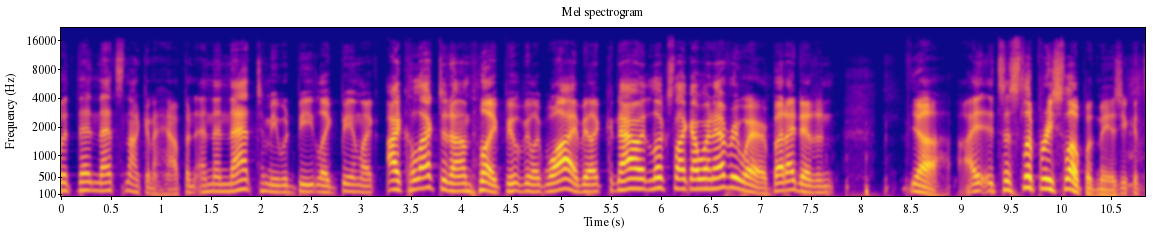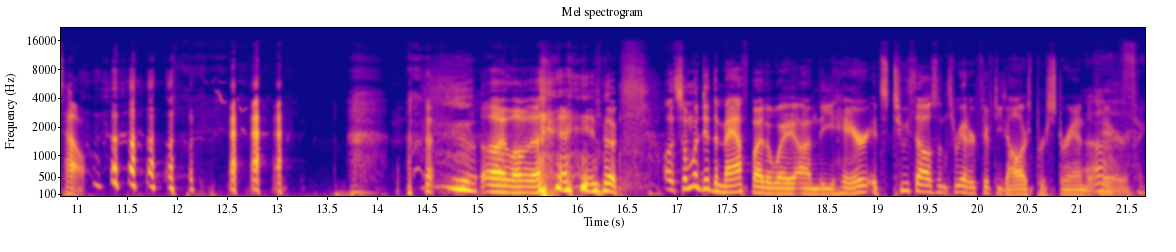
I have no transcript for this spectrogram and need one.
but then that's not gonna happen. And then that to me would be like being like, I collected them. Like people be like, why? I'd be like, now it looks like I went everywhere, but I didn't. Yeah, I, it's a slippery slope with me, as you could tell. Oh, I love that. Look. oh, someone did the math, by the way, on the hair. It's two thousand three hundred fifty dollars per strand of oh, hair. for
